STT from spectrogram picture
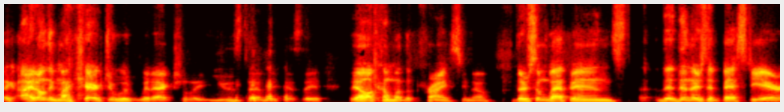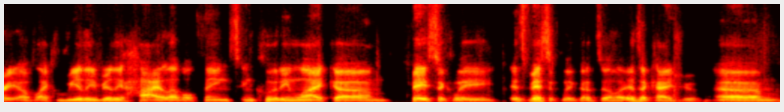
like I don't think my character would, would actually use them because they they all come with a price. You know, there's some weapons. Then there's the bestiary of like really really high level things, including like um basically it's basically Godzilla. It's a kaiju. Um,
